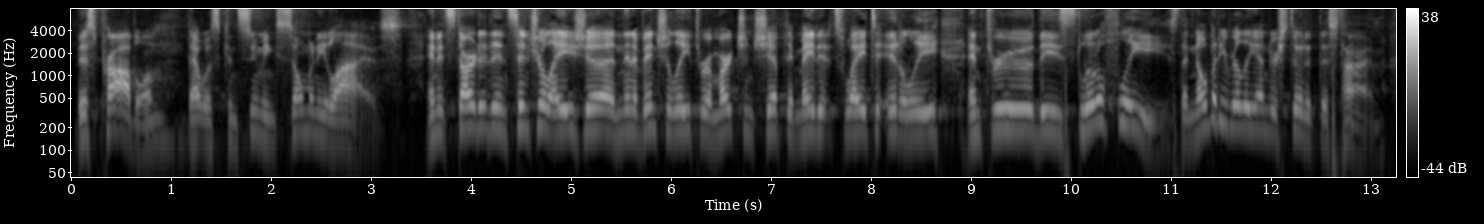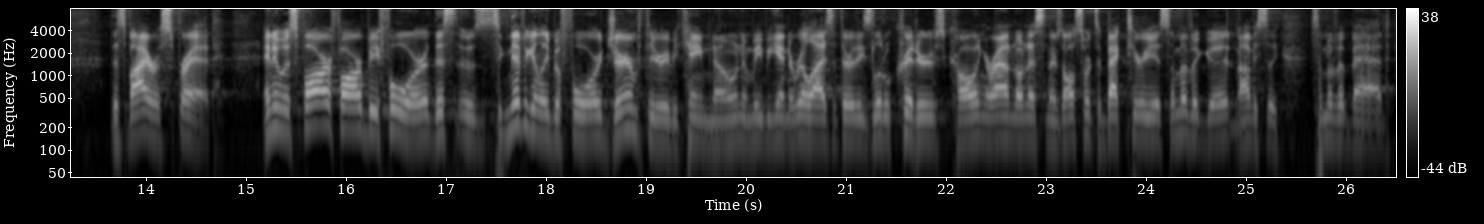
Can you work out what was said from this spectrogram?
this problem that was consuming so many lives. And it started in Central Asia, and then eventually, through a merchant ship, it made its way to Italy. And through these little fleas that nobody really understood at this time, this virus spread. And it was far, far before, this was significantly before germ theory became known, and we began to realize that there are these little critters crawling around on us, and there's all sorts of bacteria, some of it good, and obviously some of it bad,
